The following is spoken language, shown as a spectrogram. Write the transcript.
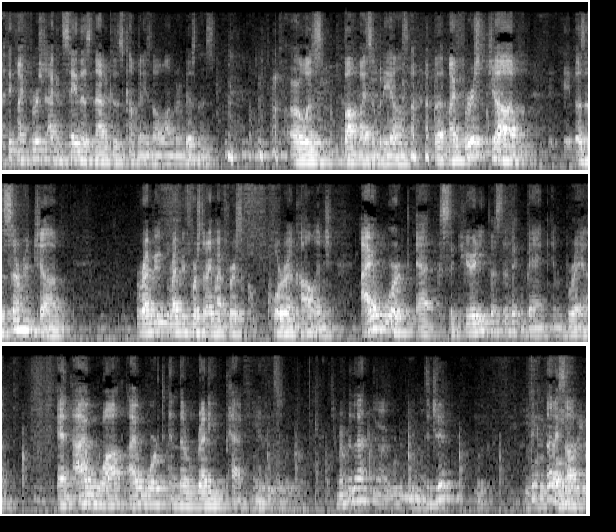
I think my first, I can say this now because this company is no longer in business or was bought by somebody else. But my first job it was a summer job right, be, right before starting my first quarter in college. I worked at Security Pacific Bank in Brea, and I, wa- I worked in the Ready Pack units. Do you remember that? Yeah, I would. Did you? The think that I saw it.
